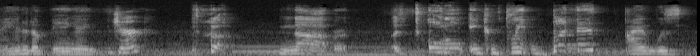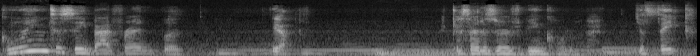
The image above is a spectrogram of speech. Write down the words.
I ended up being a Jerk? nah, bro. A total incomplete butthead. I was going to say bad friend, but yeah. I guess I deserved being called all that. You think?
